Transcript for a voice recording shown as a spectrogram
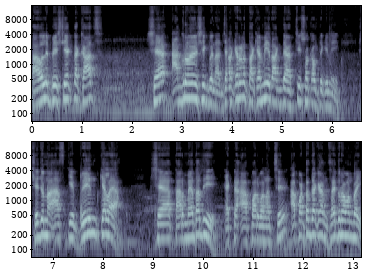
তাহলে বেশি একটা কাজ সে আগ্রহে শিখবে না। যার কারণে তাকে আমি রাগ দেখাচ্ছি সকাল থেকে নিয়ে। সেজন্য আজকে ব্রেন খেলায়া সে তার মেধা দিয়ে একটা আপার বানাচ্ছে। আপারটা দেখান সাইদুর রহমান ভাই।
